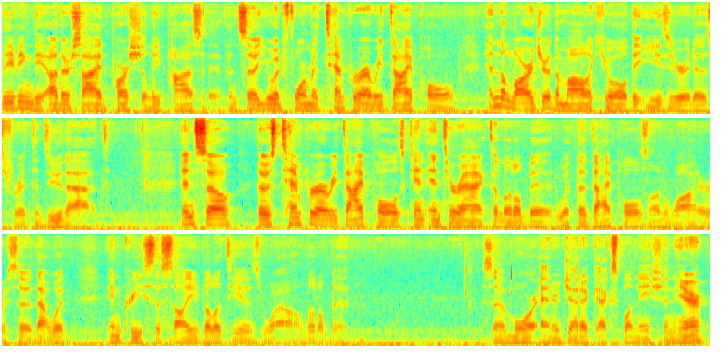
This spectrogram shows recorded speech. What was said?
leaving the other side partially positive. And so you would form a temporary dipole, and the larger the molecule, the easier it is for it to do that. And so those temporary dipoles can interact a little bit with the dipoles on water. So that would increase the solubility as well a little bit. So more energetic explanation here.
